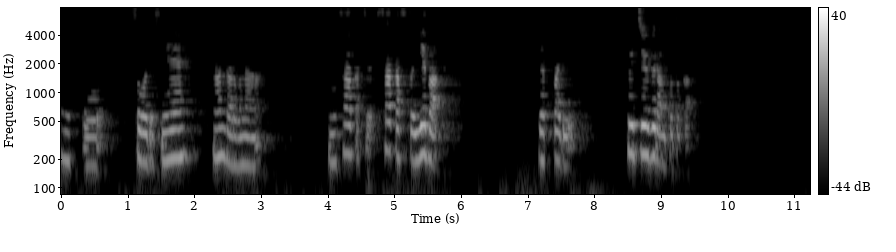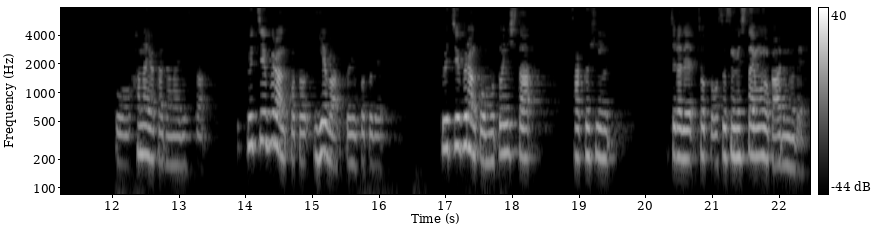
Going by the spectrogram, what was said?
えっと、そうですね。なんだろうな。もうサーカス、サーカスといえば、やっぱり空中ブランコとか、こう、華やかじゃないですか。空中ブランコといえばということで、空中ブランコを元にした作品、こちらでちょっとおすすめしたいものがあるので、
